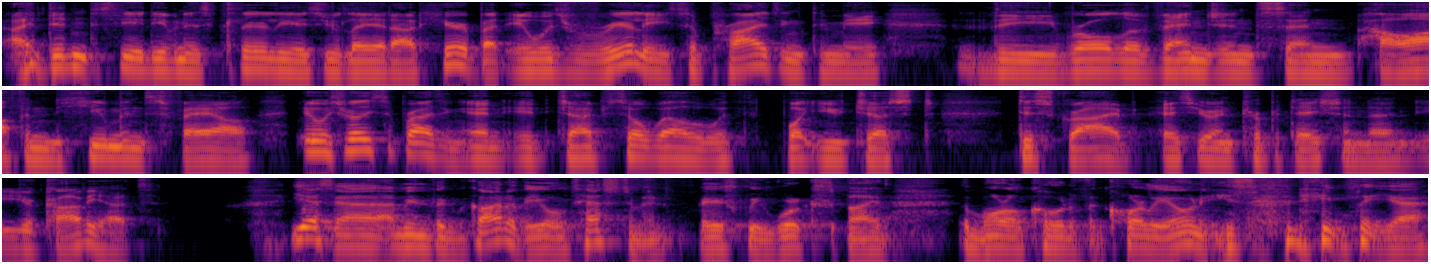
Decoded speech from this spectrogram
I didn't see it even as clearly as you lay it out here, but it was really surprising to me the role of vengeance and how often humans fail. It was really surprising. And it jibes so well with what you just described as your interpretation and your caveats. Yes, uh, I mean, the God of the Old Testament basically works by the moral code of the Corleones, namely, uh,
